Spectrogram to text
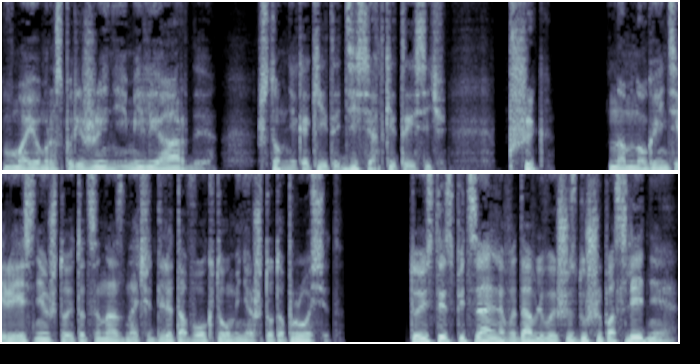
«В моем распоряжении миллиарды. Что мне какие-то десятки тысяч? Пшик! Намного интереснее, что эта цена значит для того, кто у меня что-то просит. То есть ты специально выдавливаешь из души последнее?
